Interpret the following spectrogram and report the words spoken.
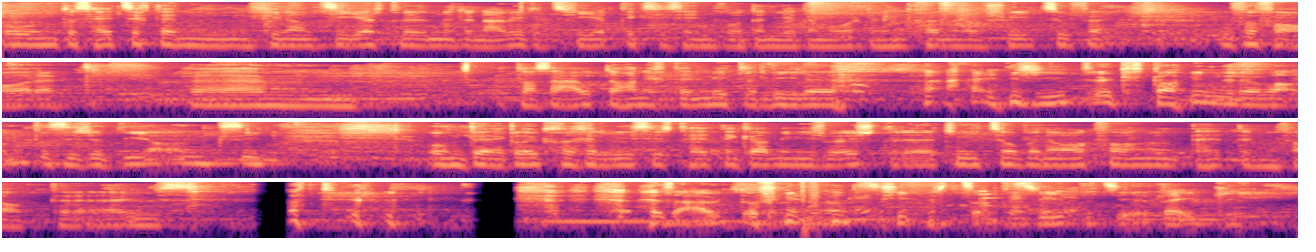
und das hat sich dann finanziert, weil wir dann auch wieder zu viert waren, die dann jeden Morgen können auf die Schweiz rauf, rauffahren ähm, Das Auto habe ich dann mittlerweile eingedrückt in einer Wand. Das war ein Dian. Und äh, glücklicherweise ist, hat dann gerade meine Schwester äh, die Schweiz oben angefangen und dann hat dann mein Vater äh, uns natürlich ein Auto finanziert, um das weiterziehen, denke ich.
